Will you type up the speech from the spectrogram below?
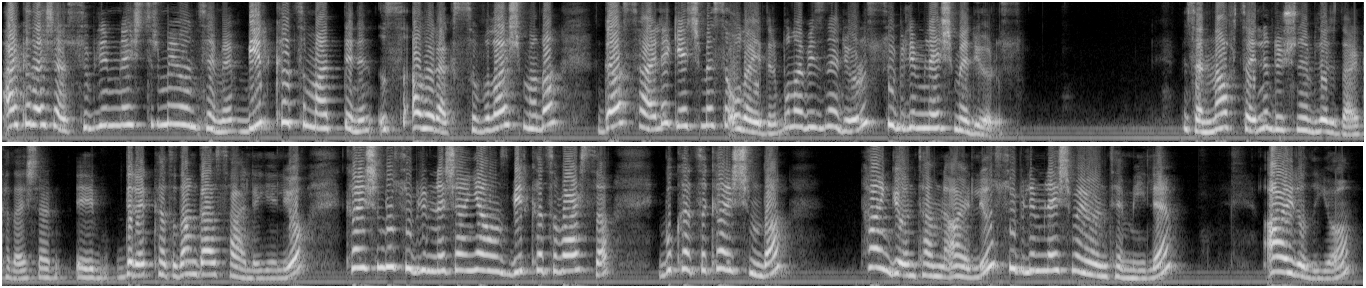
Arkadaşlar süblimleştirme yöntemi bir katı maddenin ısı alarak sıvılaşmadan gaz hale geçmesi olayıdır. Buna biz ne diyoruz? Süblimleşme diyoruz. Mesela naftalini düşünebiliriz arkadaşlar. E, direkt katıdan gaz hale geliyor. Karışımda süblimleşen yalnız bir katı varsa bu katı karışımdan hangi yöntemle ayrılıyor? Süblimleşme yöntemiyle ayrılıyor.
